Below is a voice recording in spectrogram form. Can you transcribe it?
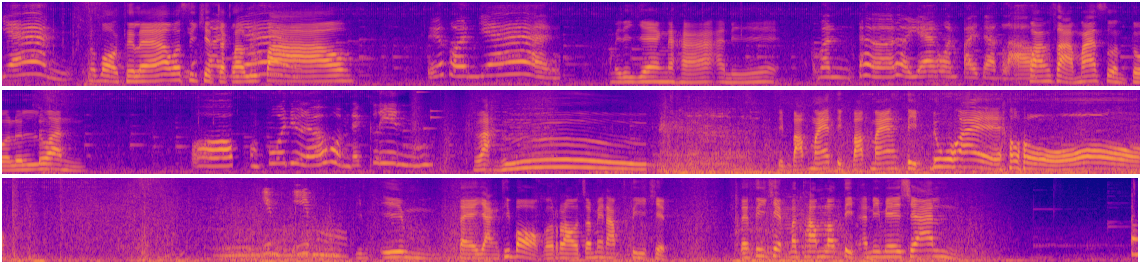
แย่ง เราบอกเธอแล้วว่าซีเคตจากเราหรือเปล่า มีคนแย่ง ไม่ได้แย่งนะฮะ อันนี้ มันเธอเธอแย่งมันไปจากเรา ความสามารถส่วนตัวล้วน โอ้ผมพูดอยู่เลยว่าผมได้กลิ่นๆว้าฮือติดบัฟไหมติดบัฟไหมติดด้วย โอ้โห อิ่มอิ่มอิ่มอิ่มแต่อย่างที่บอกเราจะไม่นับซีเคดแต่ซีเคดมันทำเราติดแอนิเมชัน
